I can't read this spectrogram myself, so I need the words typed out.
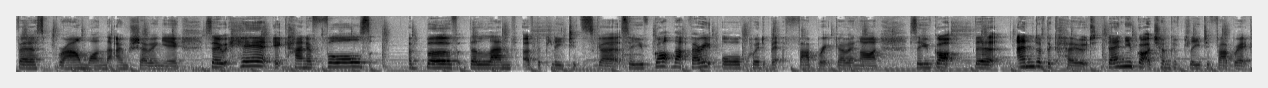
first brown one that I'm showing you. So here it kind of falls above the length of the pleated skirt. So you've got that very awkward bit of fabric going on. So you've got the end of the coat, then you've got a chunk of pleated fabric,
